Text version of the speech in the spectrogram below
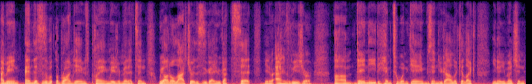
I mean, and this is with LeBron James playing major minutes, and we all know last year this is a guy who got to sit, you know, at his leisure. Um, they need him to win games, and you got to look at like you know you mentioned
